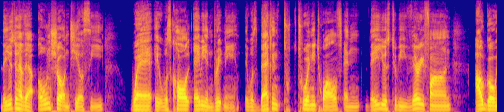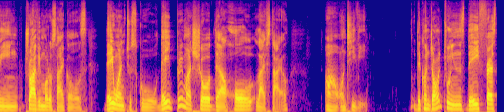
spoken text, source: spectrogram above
They used to have their own show on TLC where it was called Abby and Brittany. It was back in t- 2012, and they used to be very fun, outgoing, driving motorcycles. They went to school. They pretty much showed their whole lifestyle uh, on TV. The Conjoined Twins they first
